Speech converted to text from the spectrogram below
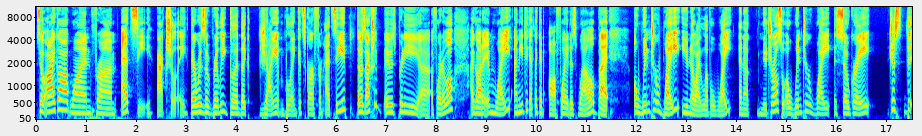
So I got one from Etsy. Actually, there was a really good like giant blanket scarf from Etsy. That was actually it was pretty uh, affordable. I got it in white. I need to get like an off white as well, but a winter white. You know, I love a white and a neutral. So a winter white is so great. Just the,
